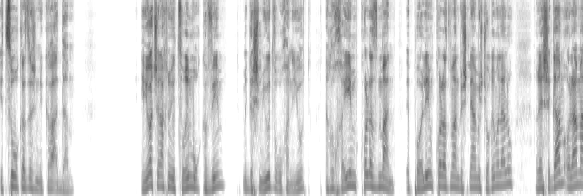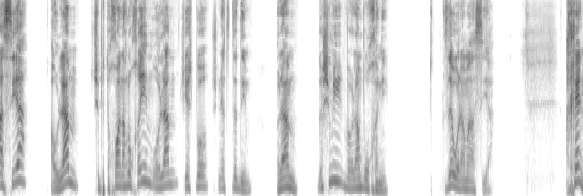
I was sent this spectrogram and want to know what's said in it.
יצור כזה שנקרא אדם. היות שאנחנו יצורים מורכבים מגשמיות ורוחניות, אנחנו חיים כל הזמן ופועלים כל הזמן בשני המישורים הללו, הרי שגם עולם העשייה, העולם שבתוכו אנחנו חיים, הוא עולם שיש בו שני צדדים. עולם גשמי ועולם רוחני. זהו עולם העשייה. אכן,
